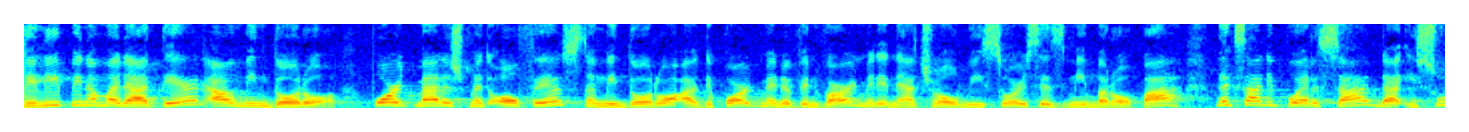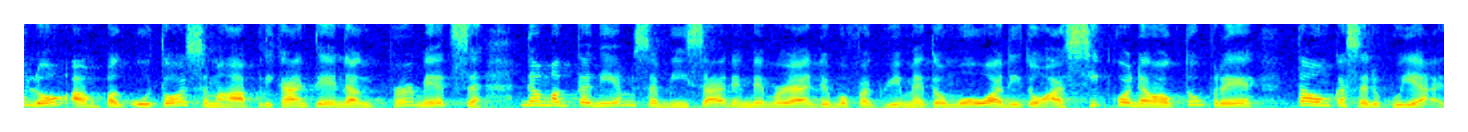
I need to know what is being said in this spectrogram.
Silipin naman natin ang Mindoro. Port Management Office ng Mindoro at Department of Environment and Natural Resources Mimaropa nagsani puwersa na isulong ang pag-utos sa mga aplikante ng permits na magtanim sa bisa ng Memorandum of Agreement o MOA ditong asiko ng Oktubre taong kasalukuyan.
